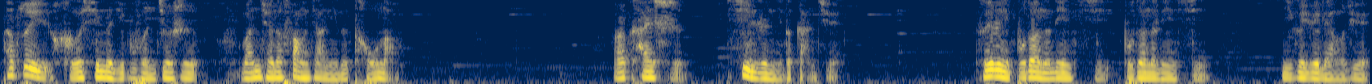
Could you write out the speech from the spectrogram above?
它最核心的一部分就是完全的放下你的头脑，而开始信任你的感觉。随着你不断的练习，不断的练习，一个月、两个月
